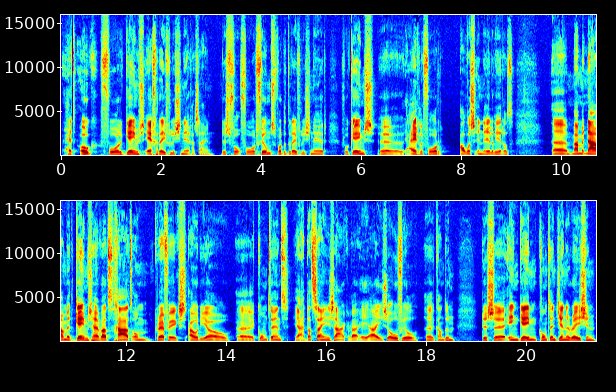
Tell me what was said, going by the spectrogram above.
het ook voor games echt revolutionair gaat zijn. Dus voor, voor films wordt het revolutionair. Voor games, eh, eigenlijk voor alles in de hele wereld. Maar met name met games, hè, wat gaat om graphics, audio, content. Ja, dat zijn zaken waar AI zoveel kan doen. Dus in-game content generation,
